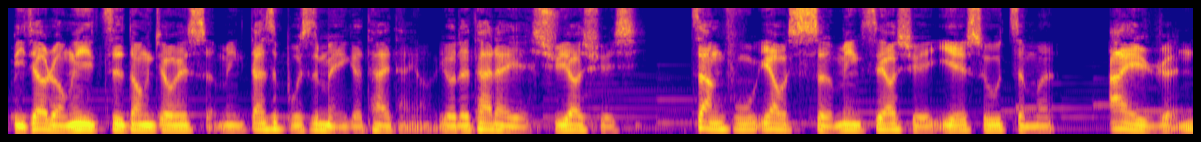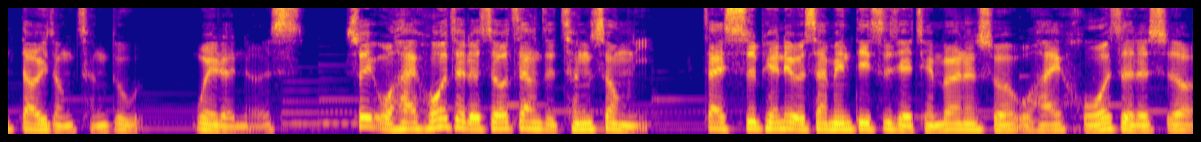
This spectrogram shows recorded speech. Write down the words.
比较容易自动就会舍命，但是不是每一个太太哦，有的太太也需要学习。丈夫要舍命是要学耶稣怎么爱人到一种程度，为人而死。所以我还活着的时候，这样子称颂你。在诗篇六十三篇第四节前半段说：“我还活着的时候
